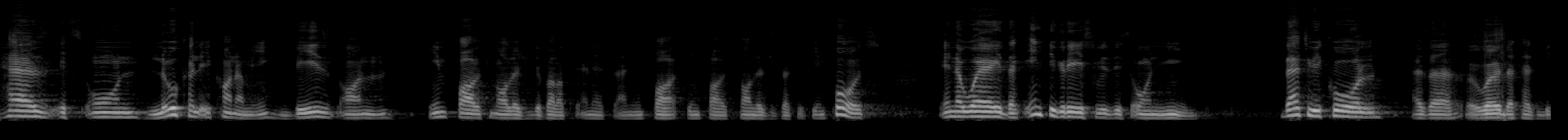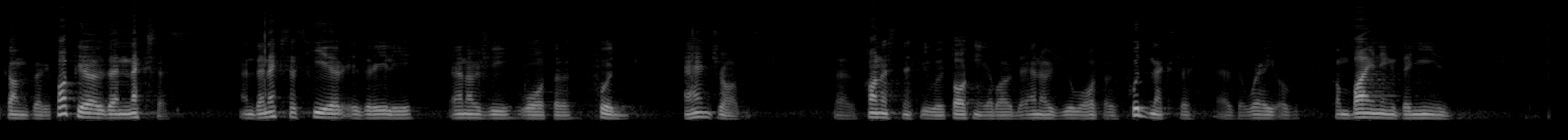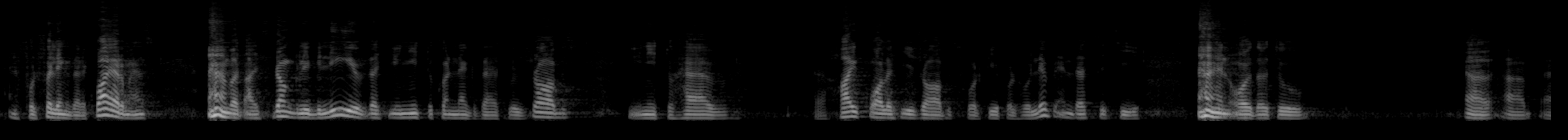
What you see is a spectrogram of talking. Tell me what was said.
has its own local economy based on import knowledge developed in it and import, import knowledge that it imports in a way that integrates with its own need. That we call, as a, a word that has become very popular, the nexus. And the nexus here is really energy, water, food, and jobs. Uh, constantly we're talking about the energy, water, food nexus as a way of combining the needs and fulfilling the requirements. but I strongly believe that you need to connect that with jobs. You need to have uh, high quality jobs for people who live in the city in order to uh, uh, uh,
